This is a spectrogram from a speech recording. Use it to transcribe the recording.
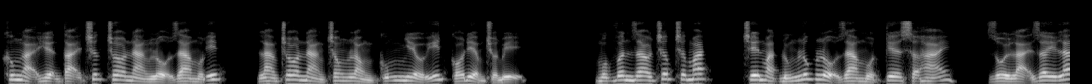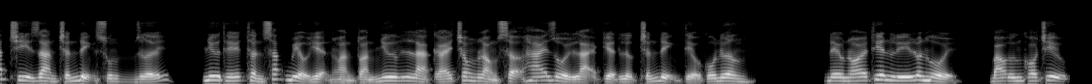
Không ngại hiện tại trước cho nàng lộ ra một ít, làm cho nàng trong lòng cũng nhiều ít có điểm chuẩn bị. Một vân giao chớp chớp mắt, trên mặt đúng lúc lộ ra một tia sợ hãi, rồi lại dây lát chi gian chấn định xuống dưới, như thế thần sắc biểu hiện hoàn toàn như là cái trong lòng sợ hãi rồi lại kiệt lực chấn định tiểu cô nương. Đều nói thiên lý luân hồi, báo ứng khó chịu,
